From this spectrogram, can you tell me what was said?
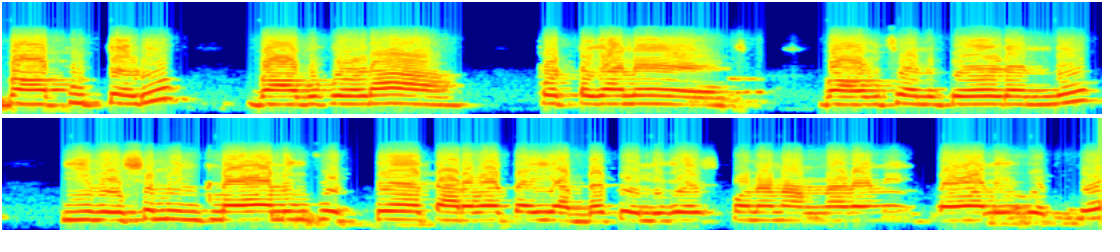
బాబు పుట్టాడు. బాబు కూడా పుట్టగానే బాబు చనిపోయాడండి. ఈ విషయం ఇంట్లో వాళ్ళకి చెప్తే తర్వాత ఈ అబ్బాయి పెళ్ళి చేసుకోనని అన్నాడని ఇంట్లో వాళ్ళకి చెప్తే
